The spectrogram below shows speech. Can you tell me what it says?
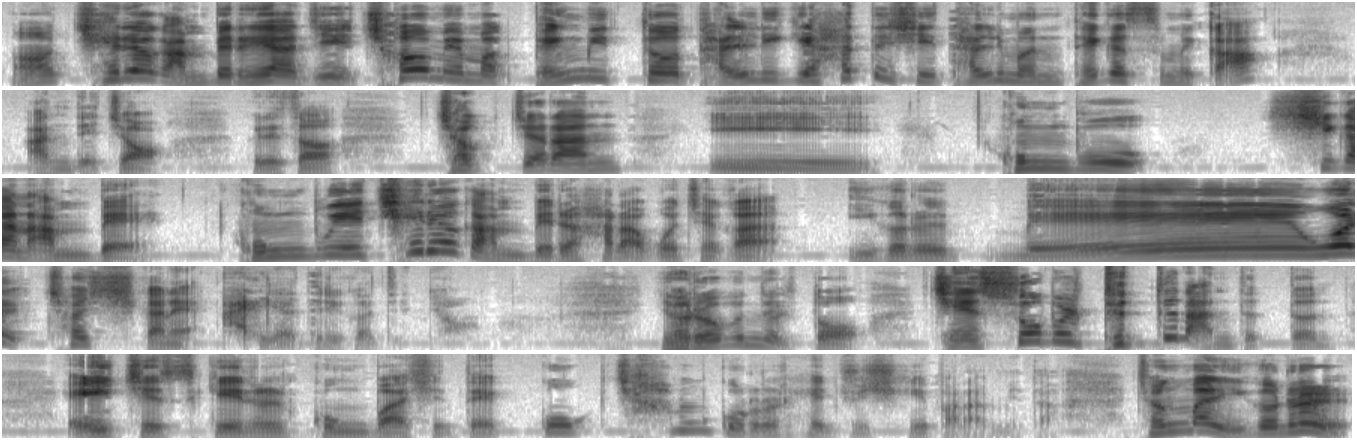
어, 체력 안배를 해야지 처음에 막 100m 달리기 하듯이 달리면 되겠습니까? 안 되죠. 그래서 적절한 이 공부 시간 안배 공부의 체력 안배를 하라고 제가 이거를 매월 첫 시간에 알려드리거든요. 여러분들도 제 수업을 듣든 안 듣든 HSK를 공부하실 때 꼭 참고를 해주시기 바랍니다. 정말 이거를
